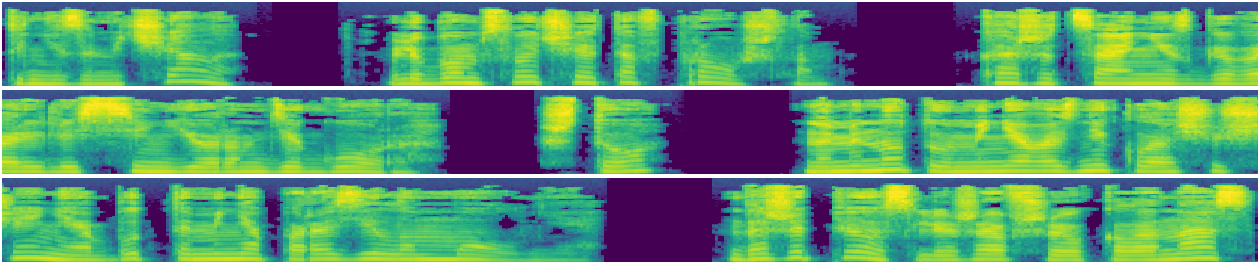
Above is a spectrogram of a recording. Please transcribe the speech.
ты не замечала? В любом случае, это в прошлом. Кажется, они сговорились с сеньором Дегора. Что? На минуту у меня возникло ощущение, будто меня поразила молния. Даже пес, лежавший около нас,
